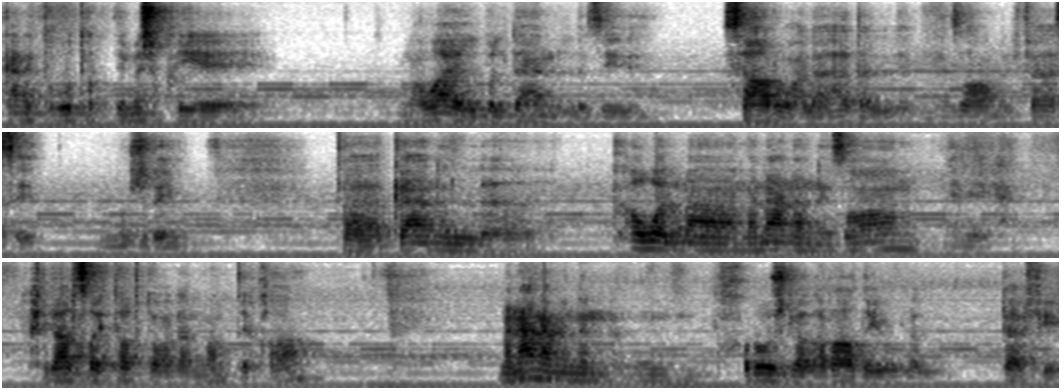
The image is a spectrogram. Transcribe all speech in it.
كانت غوطة دمشق هي من أوائل البلدان الذي ساروا على هذا النظام الفاسد المجرم. فكان أول ما منعنا النظام يعني خلال سيطرته على المنطقة منعنا من الخروج للأراضي ولل بتعرفي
